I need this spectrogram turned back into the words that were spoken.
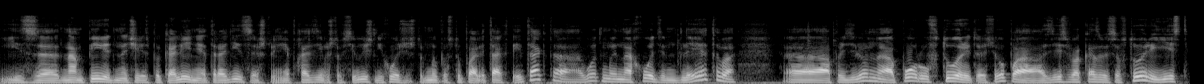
из, нам передана через поколение традиция, что необходимо, что Всевышний хочет, чтобы мы поступали так-то и так-то, а вот мы находим для этого э, определенную опору в Торе. То есть, опа, а здесь, оказывается, в Торе есть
